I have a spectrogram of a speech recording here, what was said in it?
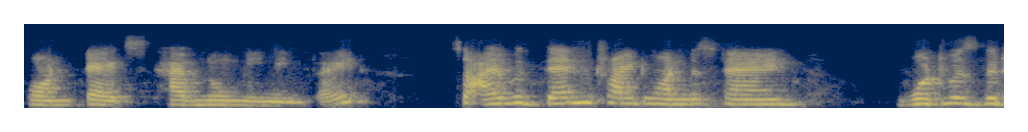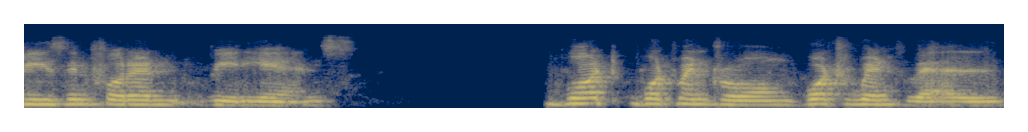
context have no meaning, right? So I would then try to understand what was the reason for a variance, what what went wrong, what went well,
